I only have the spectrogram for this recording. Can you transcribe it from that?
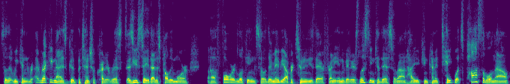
so that we can recognize good potential credit risks. As you say, that is probably more uh, forward looking. So there may be opportunities there for any innovators listening to this around how you can kind of take what's possible now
